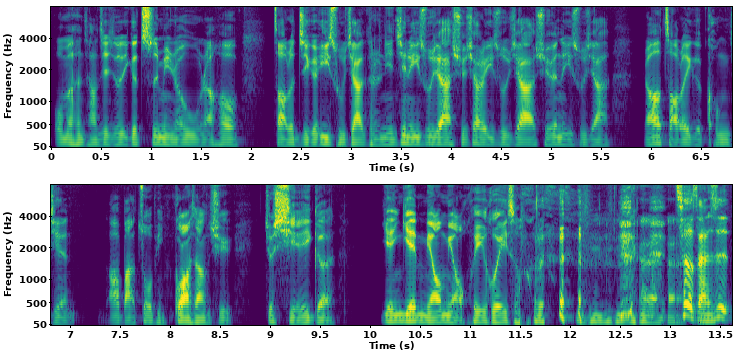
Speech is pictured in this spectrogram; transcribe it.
我们很常见就是一个知名人物，然后。找了几个艺术家，可能年轻的艺术家、学校的艺术家、学院的艺术家，然后找了一个空间，然后把作品挂上去，就写一个烟烟渺渺灰灰什么的。策展是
